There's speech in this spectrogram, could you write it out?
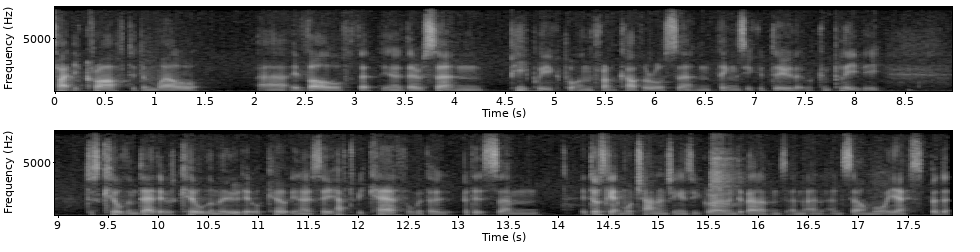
tightly crafted and well uh, evolved that you know there are certain people you could put on the front cover or certain things you could do that would completely just kill them dead. It would kill the mood. It will kill you know. So you have to be careful with those. But it's um, it does get more challenging as you grow and develop and and, and sell more. Yes, but. Uh,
